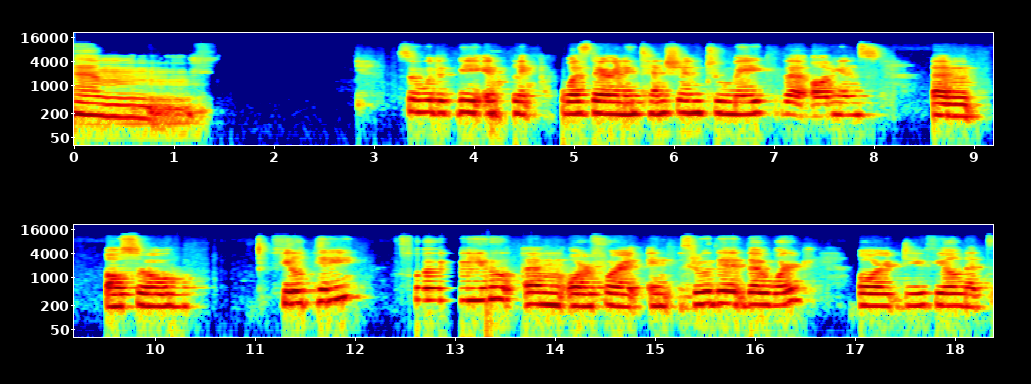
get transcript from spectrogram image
Um, so would it be in, like was there an intention to make the audience um, also feel pity for you um, or for in through the the work or do you feel that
